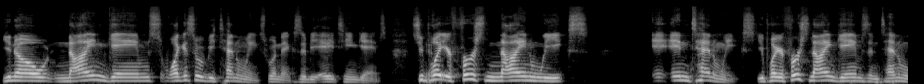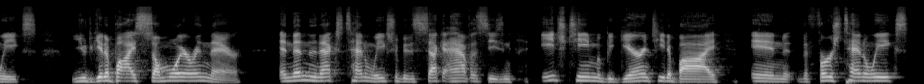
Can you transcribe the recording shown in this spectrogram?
you know, nine games. Well, I guess it would be 10 weeks, wouldn't it? Because it'd be 18 games. So you Yeah. play your first nine weeks in 10 weeks. You play your first nine games in 10 weeks. You'd get a bye somewhere in there. And then the next 10 weeks would be the second half of the season. Each team would be guaranteed a bye in the first 10 weeks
